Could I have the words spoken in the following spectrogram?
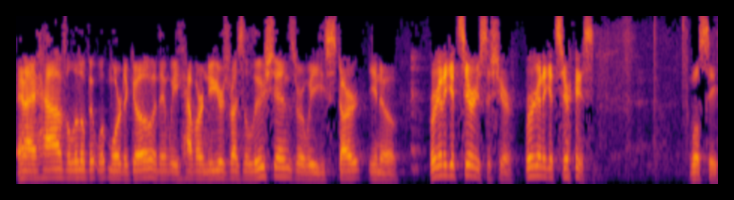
I have a little bit more to go, and then we have our New Year's resolutions where we start, you know, we're going to get serious this year. We're going to get serious. We'll see.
